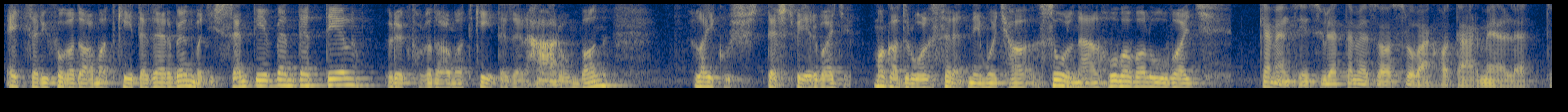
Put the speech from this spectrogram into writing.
egyszerű fogadalmat 2000-ben, vagyis szent évben tettél, örök fogadalmat 2003-ban, laikus testvér vagy, magadról szeretném, hogyha szólnál hova való vagy, Kemencén születtem, ez a szlovák határ mellett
